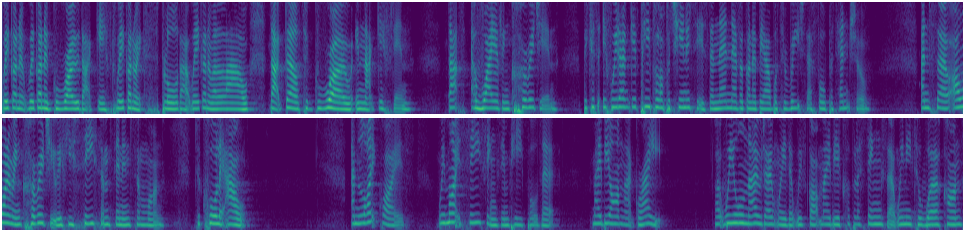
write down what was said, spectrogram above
we're going to we're going to grow that gift. We're going to explore that. We're going to allow that girl to grow in that gifting. That's a way of encouraging because if we don't give people opportunities, then they're never going to be able to reach their full potential. And so I want to encourage you if you see something in someone to call it out. And likewise, we might see things in people that maybe aren't that great. Like we all know, don't we, that we've got maybe a couple of things that we need to work on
